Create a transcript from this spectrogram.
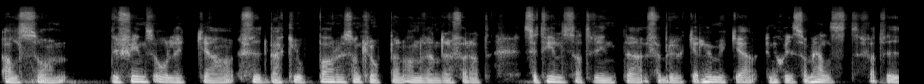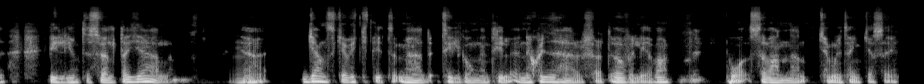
Alltså, det finns olika feedbackloopar som kroppen använder för att se till så att vi inte förbrukar hur mycket energi som helst för att vi vill ju inte svälta ihjäl. Mm. Ganska viktigt med tillgången till energi här för att överleva på savannen kan man ju tänka sig.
